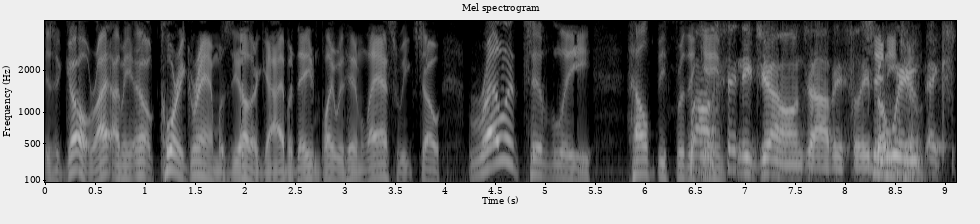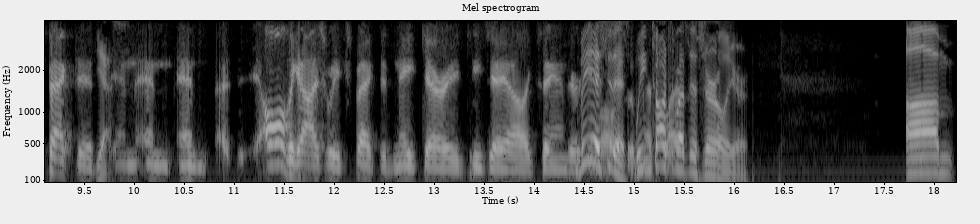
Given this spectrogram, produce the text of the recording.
is a go, right? I mean, oh, Corey Graham was the other guy, but they didn't play with him last week. So relatively healthy for the well, game. Sidney Jones, obviously, Sidney but we Jones. expected, Yes. and and and uh, all the guys we expected: Nate Gerry, DJ Alexander. Let me ask you this: We talked about this earlier. Um,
